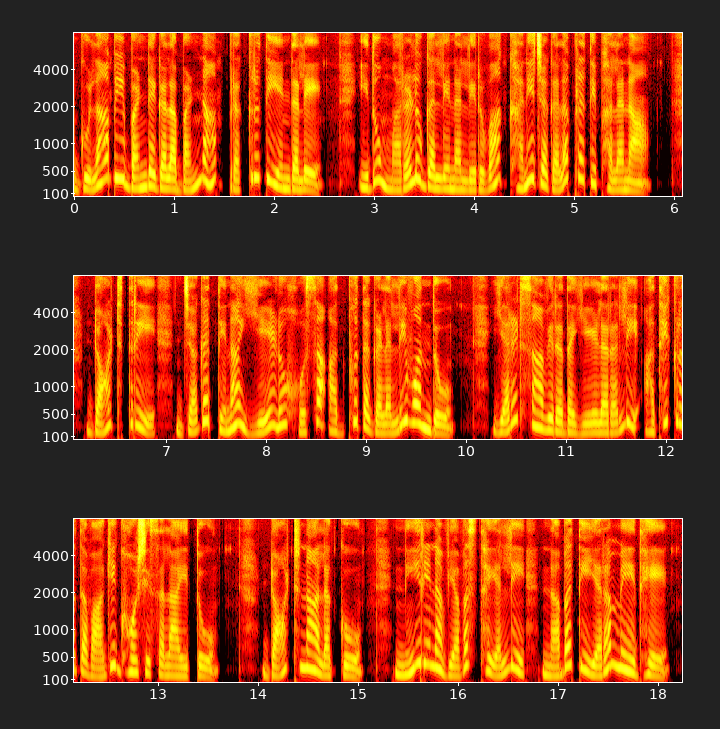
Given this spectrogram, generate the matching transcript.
ಗುಲಾಬಿ ಬಂಡೆಗಳ ಬಣ್ಣ ಪ್ರಕೃತಿಯಿಂದಲೇ. ಇದು ಮರಳುಗಲ್ಲಿನಲ್ಲಿರುವ ಖನಿಜಗಳ ಪ್ರತಿಫಲನ. ಡಾಟ್ ತ್ರೀ ಜಗತ್ತಿನ ಏಳು ಹೊಸ ಅದ್ಭುತಗಳಲ್ಲಿ ಒಂದು. ಎರಡ್ ಸಾವಿರದ ಏಳರಲ್ಲಿ ಅಧಿಕೃತವಾಗಿ ಘೋಷಿಸಲಾಯಿತು. ಡಾಟ್ ನಾಲ್ಕು ನೀರಿನ ವ್ಯವಸ್ಥೆಯಲ್ಲಿ ನಬತಿಯರ ಮೇಧೆ.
